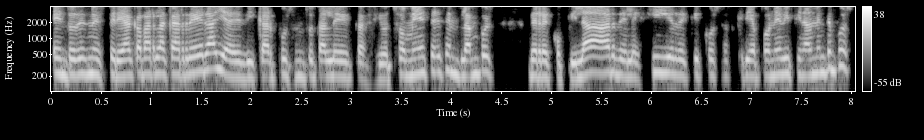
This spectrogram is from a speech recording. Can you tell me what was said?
Entonces, me esperé a acabar la carrera y a dedicar pues un total de casi ocho meses en plan pues de recopilar, de elegir, de qué cosas quería poner y finalmente pues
